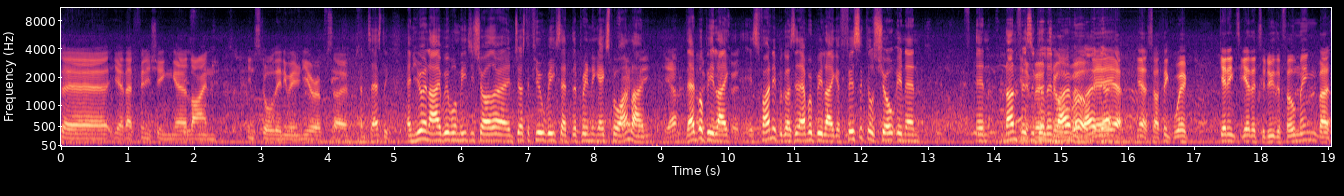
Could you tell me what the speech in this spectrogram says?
Uh, yeah, that finishing uh, line installed anywhere in Europe. So fantastic. And you and I, we will meet each other in just a few weeks at the Printing Expo Online. Yeah. That would be like. It. It's funny because that would be like a physical show in an in non-physical in environment, world. right? Yeah, yeah, yeah, yeah. So I think we're getting together to do the filming, but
